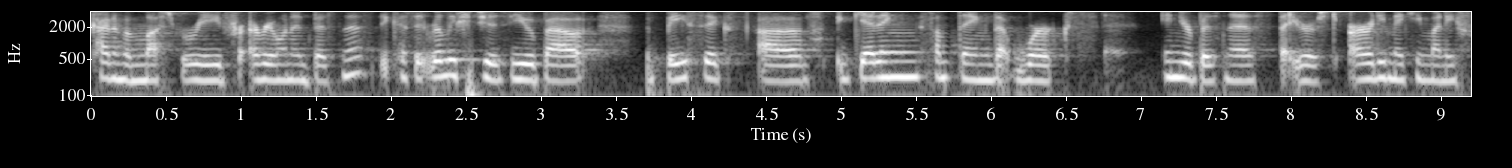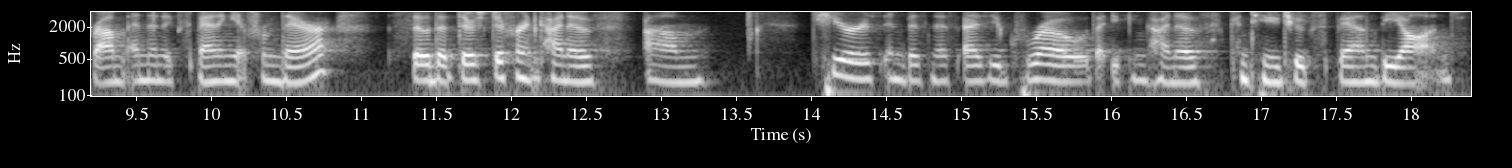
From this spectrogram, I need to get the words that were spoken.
kind of a must read for everyone in business because it really teaches you about the basics of getting something that works in your business that you're already making money from and then expanding it from there so that there's different kind of um, tiers in business as you grow that you can kind of continue to expand beyond.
